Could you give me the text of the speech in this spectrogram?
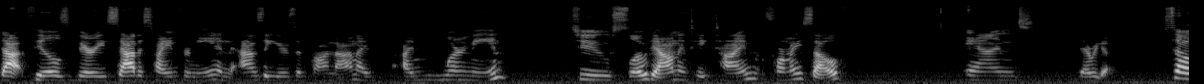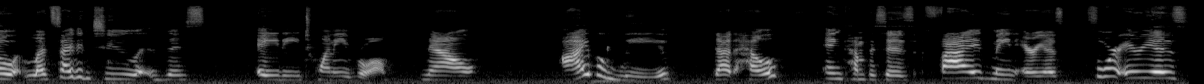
that feels very satisfying for me. And as the years have gone on, i I'm learning to slow down and take time for myself. And there we go. So let's dive into this 80 20 rule. Now, I believe that health encompasses five main areas, four areas,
